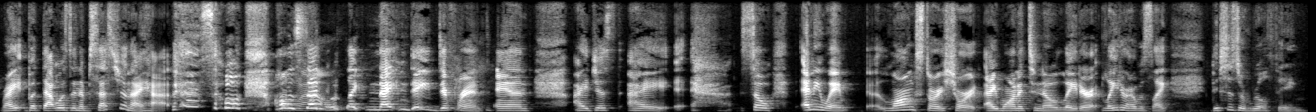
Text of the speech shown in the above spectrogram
Right. But that was an obsession I had. so oh, all of a sudden it was like night and day different. And I just, I, so anyway, long story short, I wanted to know later. Later, I was like, this is a real thing.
